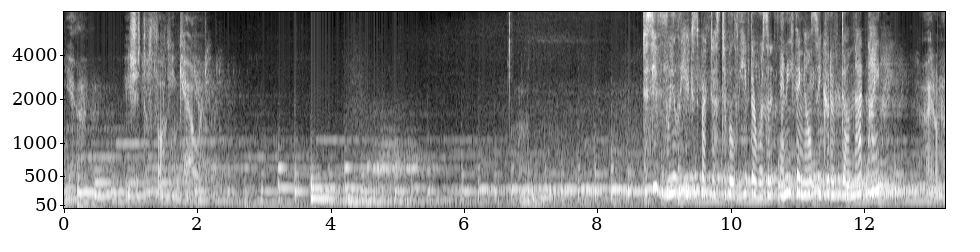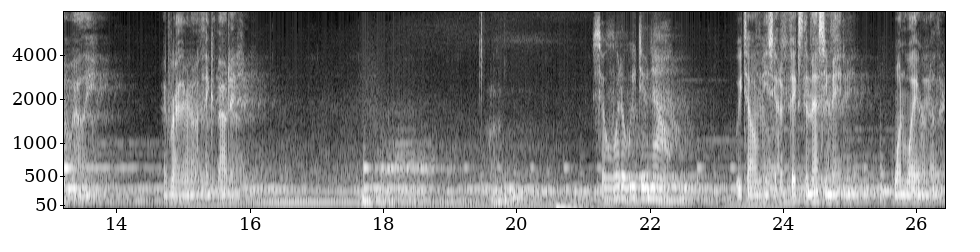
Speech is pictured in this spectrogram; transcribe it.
Yeah, he's just a fucking coward. Does he really expect us to believe there wasn't anything else he could have done that night? I don't know, Ellie. I'd rather not think about it. So what do we do now? We tell him he's gotta fix the mess he made, one way or another.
